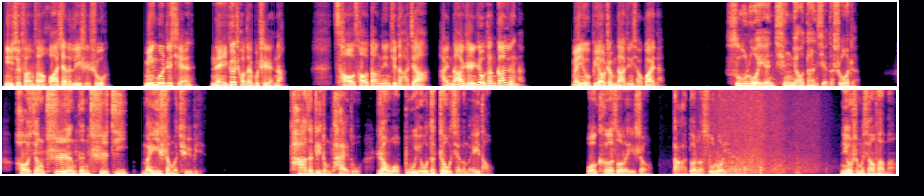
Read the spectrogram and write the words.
你去翻翻华夏的历史书，民国之前哪个朝代不吃人呢？曹操当年去打架还拿人肉当干粮呢，没有必要这么大惊小怪的。苏洛言轻描淡写的说着，好像吃人跟吃鸡没什么区别。他的这种态度让我不由得皱起了眉头。我咳嗽了一声，打断了苏洛言：“你有什么想法吗？”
